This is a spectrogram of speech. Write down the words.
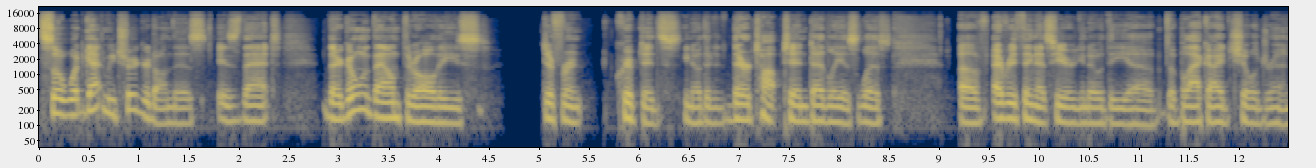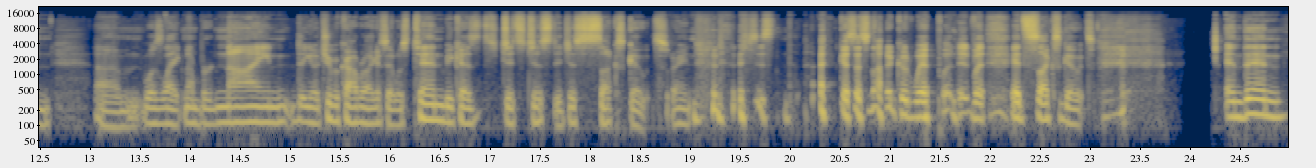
so what got me triggered on this is that they're going down through all these different cryptids, you know, their, their top 10 deadliest list of everything that's here. You know, the uh, the black eyed children um, was like number nine. You know, chupacabra, like I said, was ten because it's just, just it just sucks goats, right? it's just I guess that's not a good way of putting it, but it sucks goats. And then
